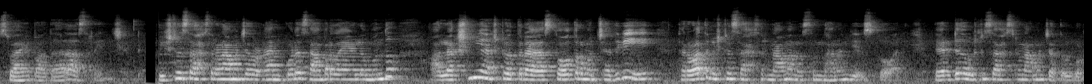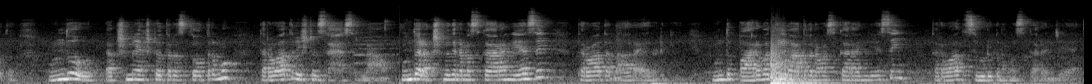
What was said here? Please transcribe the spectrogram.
స్వామి పాదాలు ఆశ్రయించండి. విష్ణు సహస్రనామం చదవడానికి కూడా సాంప్రదాయంలో ముందు ఆ లక్ష్మీ అష్టోత్తర స్తోత్రము చదివి తర్వాత విష్ణు సహస్రనామ అనుసంధానం చేసుకోవాలి. డైరెక్ట్గా విష్ణు సహస్రనామం చదవకూడదు. ముందు లక్ష్మీ అష్టోత్తర స్తోత్రము తర్వాత విష్ణు సహస్రనామం. ముందు లక్ష్మికి నమస్కారం చేసి తర్వాత నారాయణుడికి. ముందు పార్వతీ మాతకు నమస్కారం చేసి తర్వాత శివుడికి నమస్కారం చేయాలి.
